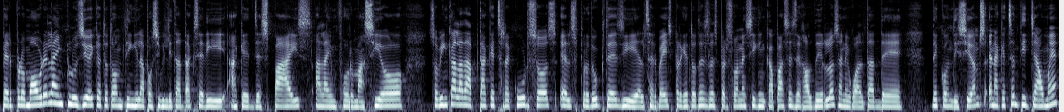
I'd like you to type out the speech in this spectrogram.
per promoure la inclusió i que tothom tingui la possibilitat d'accedir a aquests espais, a la informació, sovint cal adaptar aquests recursos, els productes i els serveis perquè totes les persones siguin capaces de gaudir-los en igualtat de, de condicions. En aquest sentit, Jaume,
